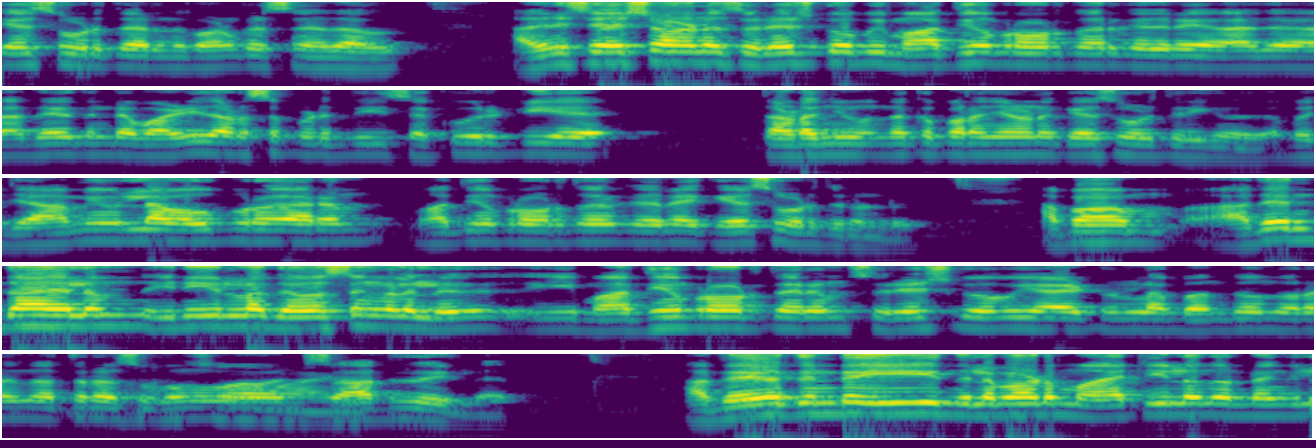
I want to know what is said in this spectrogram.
കേസ് കൊടുത്തായിരുന്നു കോൺഗ്രസ് നേതാവ്. അതിനുശേഷമാണ് സുരേഷ് ഗോപി മാധ്യമ പ്രവർത്തകർക്കെതിരെ അത് അദ്ദേഹത്തിന്റെ വഴി തടസ്സപ്പെടുത്തി സെക്യൂരിറ്റിയെ തടഞ്ഞു എന്നൊക്കെ പറഞ്ഞാണ് കേസ് കൊടുത്തിരിക്കുന്നത്. അപ്പൊ ജാമ്യമില്ലാ വകുപ്പ് പ്രകാരം മാധ്യമ പ്രവർത്തകർക്കെതിരെ കേസ് കൊടുത്തിട്ടുണ്ട്. അപ്പം അതെന്തായാലും ഇനിയുള്ള ദിവസങ്ങളിൽ ഈ മാധ്യമ പ്രവർത്തകരും സുരേഷ് ഗോപിയായിട്ടുള്ള ബന്ധം എന്ന് പറയുന്നത് അത്ര സുഗമമാകാൻ സാധ്യതയില്ല. അദ്ദേഹത്തിന്റെ ഈ നിലപാട് മാറ്റിയില്ലെന്നുണ്ടെങ്കിൽ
